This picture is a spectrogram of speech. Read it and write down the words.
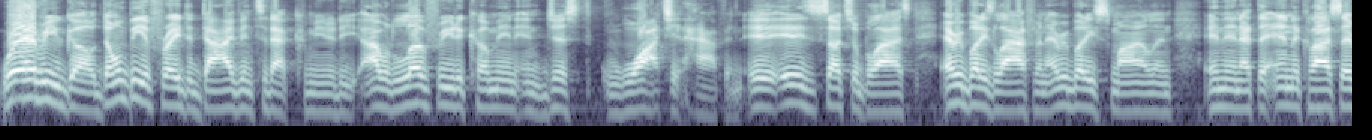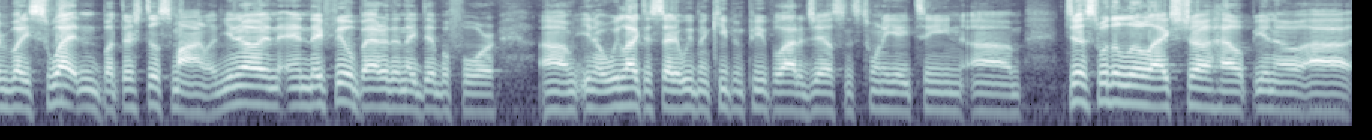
wherever you go, don't be afraid to dive into that community. I would love for you to come in and just watch it happen. it, it is such a blast. Everybody's laughing, everybody's smiling, and then at the end of class, everybody's sweating, but they're still smiling, you know, and, and they feel better than they did before. Um, you know, we like to say that we've been keeping people out of jail since 2018, um, just with a little extra help, you know. Uh,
